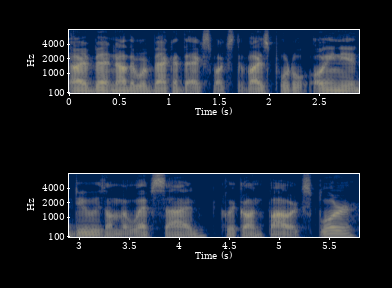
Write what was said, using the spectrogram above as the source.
Alright, bet now that we're back at the Xbox device portal, all you need to do is on the left side, click on File Explorer,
